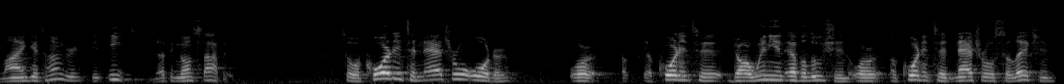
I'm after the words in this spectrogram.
Lion gets hungry, it eats. Nothing gonna stop it. So according to natural order, or according to Darwinian evolution, or according to natural selection,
